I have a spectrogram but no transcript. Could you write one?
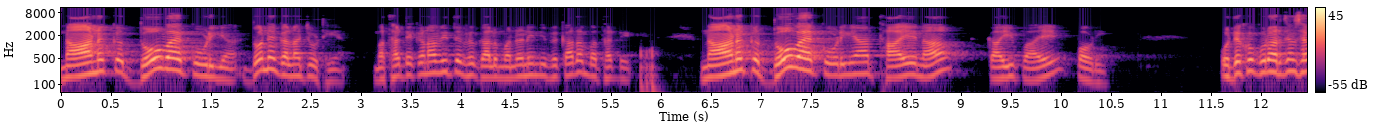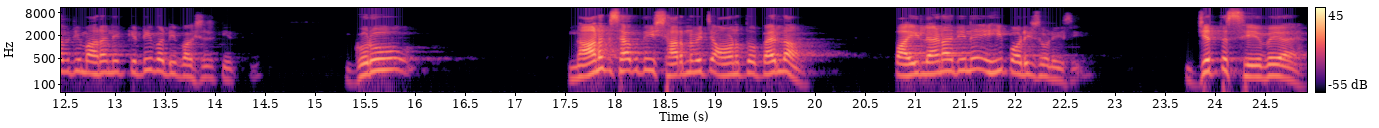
ਨਾਨਕ ਦੋ ਵੈ ਕੂੜੀਆਂ, ਦੋਨੇ ਗੱਲਾਂ ਝੂਠੀਆਂ। ਮੱਥਾ ਟੇਕਣਾ ਵੀ ਤੇ ਫਿਰ ਗੱਲ ਮੰਨਣੀ ਨਹੀਂ, ਫਿਰ ਕਾਹਦਾ ਮੱਥਾ ਟੇਕ ਨਾਨਕ ਦੋ ਵੈ ਕੋੜੀਆਂ, ਥਾਏ ਨਾ ਕਾਈ ਪਾਏ ਪੌੜੀ। ਉਹ ਦੇਖੋ ਗੁਰੂ ਅਰਜਨ ਸਾਹਿਬ ਜੀ ਮਹਾਰਾਜ ਨੇ ਕਿੱਡੀ ਵੱਡੀ ਬਖਸ਼ਿਸ਼ ਕੀਤੀ। ਗੁਰੂ ਨਾਨਕ ਸਾਹਿਬ ਦੀ ਸ਼ਰਨ ਵਿੱਚ ਆਉਣ ਤੋਂ ਪਹਿਲਾਂ ਭਾਈ ਲੈਣਾ ਜੀ ਨੇ ਇਹੀ ਪੌੜੀ ਸੁਣੀ ਸੀ। ਜਿਤ ਸੇਵਿਆ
